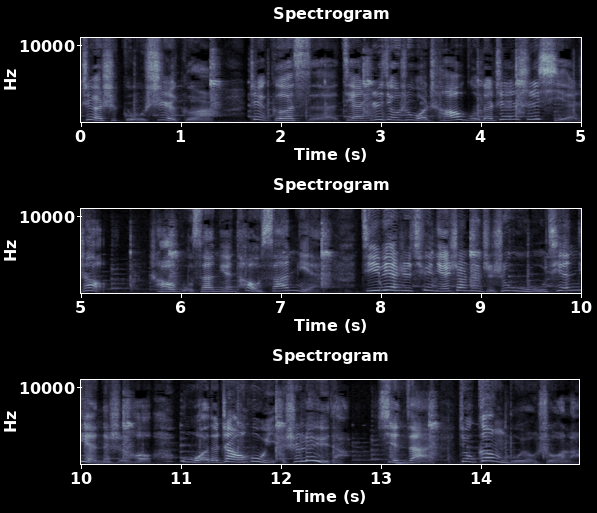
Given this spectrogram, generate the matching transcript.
这是股市歌，这歌词简直就是我炒股的真实写照。炒股三年套三年，即便是去年上证只是五千点的时候，我的账户也是绿的。现在就更不用说了，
